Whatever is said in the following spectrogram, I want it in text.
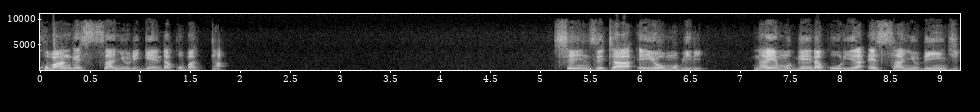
kubanga essanyu ligenda kubatta. Si nzita ey'omubiri naye mugenda kuwulira essanyu lingi.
